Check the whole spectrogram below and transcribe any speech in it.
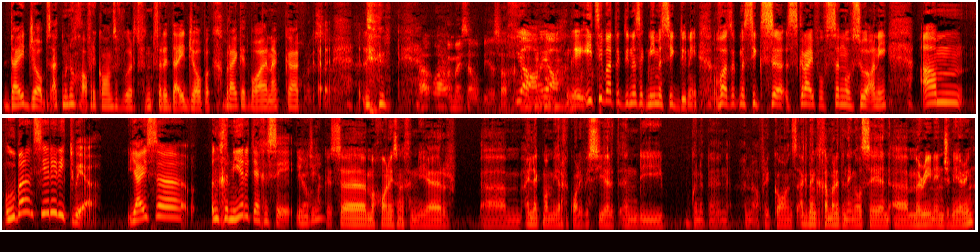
day jobs. Ek moet nog 'n Afrikaanse woord vind vir 'n day job. Ek gebruik dit baie en ek ek hou myself besig. Ja, ja. Ietsie wat ek doen as ek nie musiek doen nie of as ek musiek skryf of sing of so aan nie. Um hoe balanseer jy die twee? Jy's 'n ingenieur het jy gesê, Ja, ek is 'n meganiese ingenieur. ehm um, eintlik maar meer gekwalifiseerd in die hoe kan ek nou in, in Afrikaans ek dink ek gaan maar net in Engels sê in uh, marine engineering.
